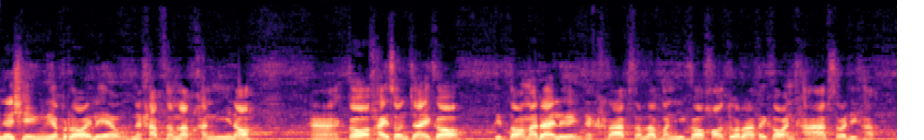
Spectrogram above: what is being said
เนอร์เชงเรียบร้อยแล้วนะครับสำหรับคันนี้เนาะ อ่า ก็ใครสนใจก็ติดต่อมาได้เลยนะครับสำหรับวันนี้ก็ขอตัวลาไปก่อนครับ สวัสดีครับ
